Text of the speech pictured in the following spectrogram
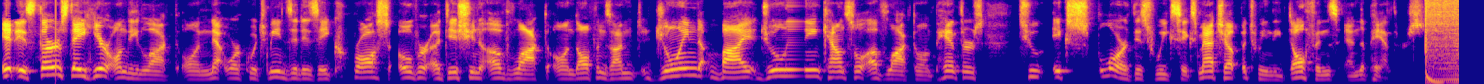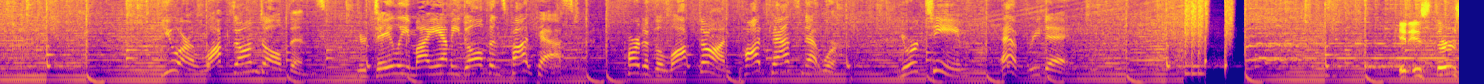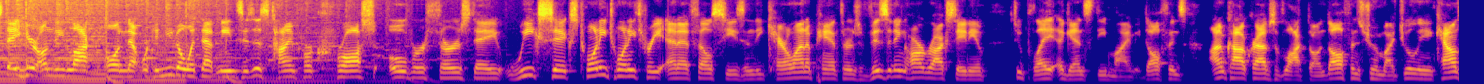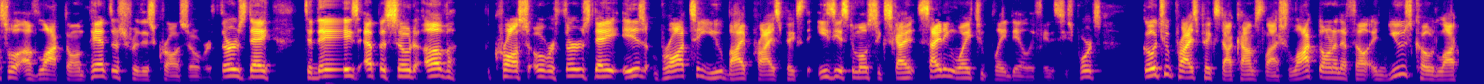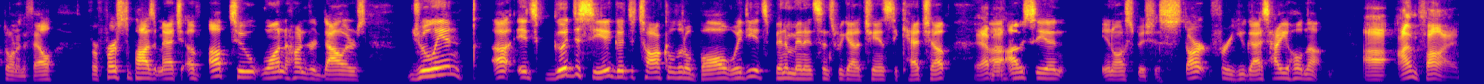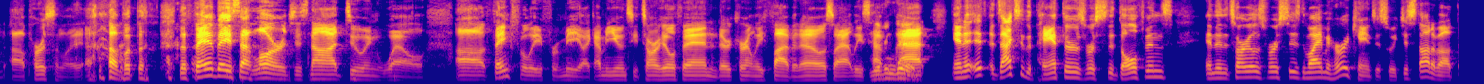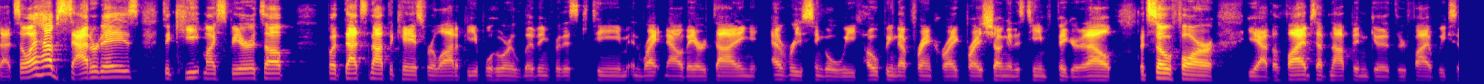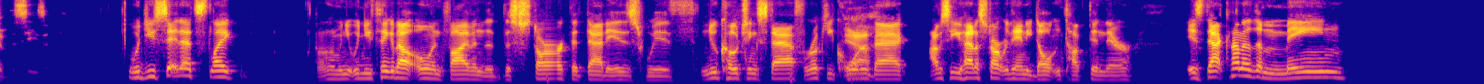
It is Thursday here on the Locked On Network, which means it is a crossover edition of Locked On Dolphins. I'm joined by Julian Council of Locked On Panthers to explore this week six matchup between the Dolphins and the Panthers. You are Locked On Dolphins, your daily Miami Dolphins podcast, part of the Locked On Podcast Network. Your team every day. It is Thursday here on the Locked On Network, and you know what that means. It is time for Crossover Thursday, Week 6, 2023 NFL season. The Carolina Panthers visiting Hard Rock Stadium to play against the Miami Dolphins. I'm Kyle Crabbs of Locked On Dolphins, joined by Julian Council of Locked On Panthers for this Crossover Thursday. Today's episode of Crossover Thursday is brought to you by Prize Picks, the easiest and most exciting way to play daily fantasy sports. Go to prizepicks.com slash locked on NFL and use code locked on NFL for first deposit match of up to $100. Julian, uh, it's good to see you. Good to talk a little ball with you. It's been a minute since we got a chance to catch up. Yeah, uh, obviously an inauspicious start for you guys. How you holding up? Uh, I'm fine uh, personally, but the, the fan base at large is not doing well. Uh, thankfully for me, like I'm a UNC Tar Heel fan, and they're currently five and zero, so I at least have Living that. Good. And it, it's actually the Panthers versus the Dolphins, and then the Heels versus the Miami Hurricanes this week. Just thought about that. So I have Saturdays to keep my spirits up but that's not the case for a lot of people who are living for this team. And right now, they are dying every single week, hoping that Frank Reich, Bryce Young, and his team figured it out. But so far, yeah, the vibes have not been good through five weeks of the season. Would you say that's like when you when you think about 0 and 5 and the, the start that that is with new coaching staff, rookie quarterback? Yeah. Obviously, you had to start with Andy Dalton tucked in there. Is that kind of the main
